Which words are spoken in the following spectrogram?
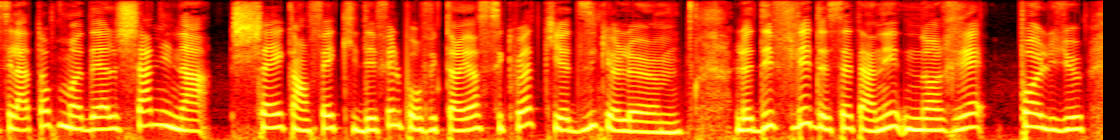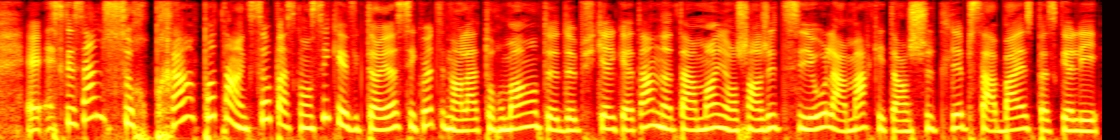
c'est la top modèle Shanina Sheikh, en fait, qui défile pour Victoria's Secret, qui a dit que le, le défilé de cette année n'aurait pas lieu. Euh, est-ce que ça me surprend? Pas tant que ça, parce qu'on sait que Victoria's Secret est dans la tourmente depuis quelque temps. Notamment, ils ont changé de CEO. La marque est en chute libre. Ça baisse parce que les,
